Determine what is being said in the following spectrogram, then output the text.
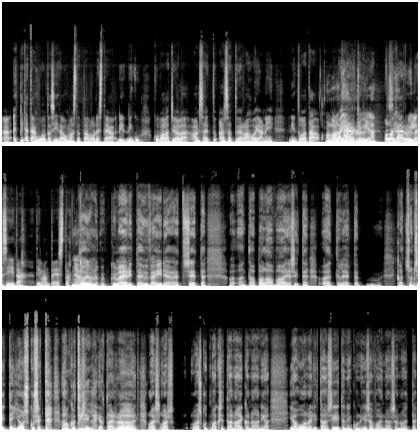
että pidetään huolta siitä omasta taloudesta ja niin, niin kuin kovalla työllä ansaittu, ansaittuja rahoja, niin, niin tuota, ollaan, ollaan järkeviä. Ollaan siitä. kärryillä siitä tilanteesta. Joo. Toi on kyllä erittäin hyvä idea, että se, että antaa palaa vaan ja sitten ajattelee, että katson sitten joskus, että onko tilillä jotain rahaa, niin. että las, las, laskut maksetaan aikanaan ja, ja huolehditaan siitä, niin kuin isävainaan sanoi, että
